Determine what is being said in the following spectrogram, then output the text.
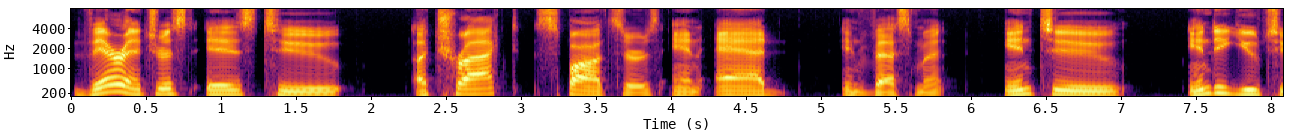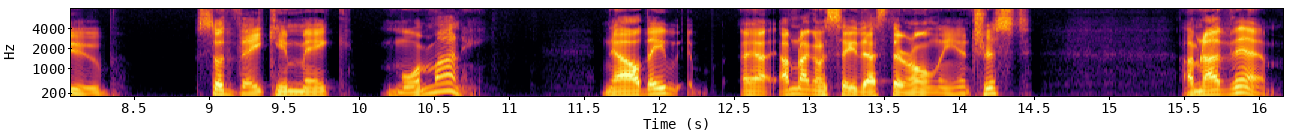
their interest is to attract sponsors and add investment into into YouTube so they can make more money. Now they uh, I'm not going to say that's their only interest. I'm not them.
